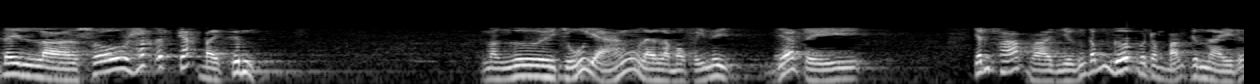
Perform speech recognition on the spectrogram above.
Đây là số rất ít các bài kinh mà người chủ giảng lại là một vị ni. Giá trị chánh pháp và những đóng góp ở trong bản kinh này đó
